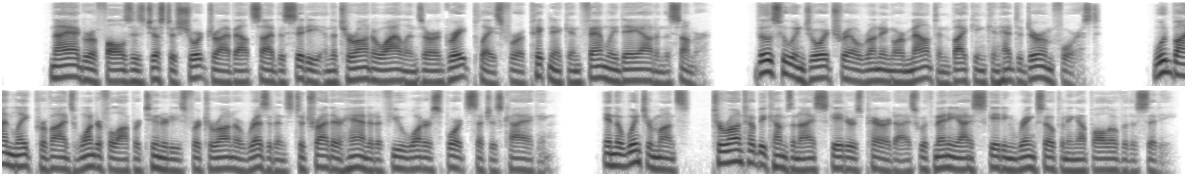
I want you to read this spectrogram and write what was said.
Niagara Falls is just a short drive outside the city, and the Toronto Islands are a great place for a picnic and family day out in the summer. Those who enjoy trail running or mountain biking can head to Durham Forest. Woodbine Lake provides wonderful opportunities for Toronto residents to try their hand at a few water sports such as kayaking. In the winter months, Toronto becomes an ice skater's paradise with many ice skating rinks opening up all over the city.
